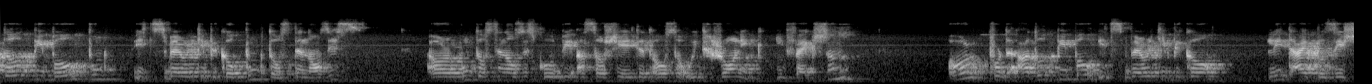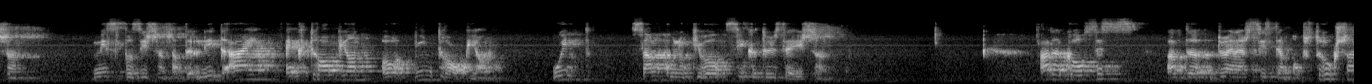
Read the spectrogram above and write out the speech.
adult people, it's very typical punctal stenosis. Our punctal stenosis could be associated also with chronic infection. Or for the adult people, it's very typical lid eye position, misposition of the lid eye, ectropion or entropion with some conjunctival cicatrization. Other causes of the drainage system obstruction,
